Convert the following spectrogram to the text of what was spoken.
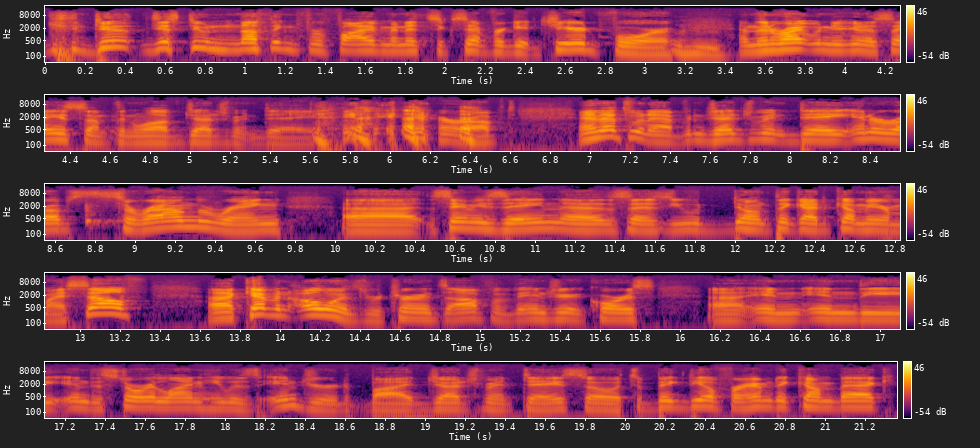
do, just do nothing for five minutes except for get cheered for. And then right when you're going to say something, we'll have Judgment Day interrupt. And that's what happened. Judgment Day interrupts, surround the ring. Uh, Sami Zayn uh, says, "You don't think I'd come here myself?" Uh, Kevin Owens returns off of injury. Of course, uh, in in the in the storyline, he was injured by Judgment Day, so it's a big deal for him to come back.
